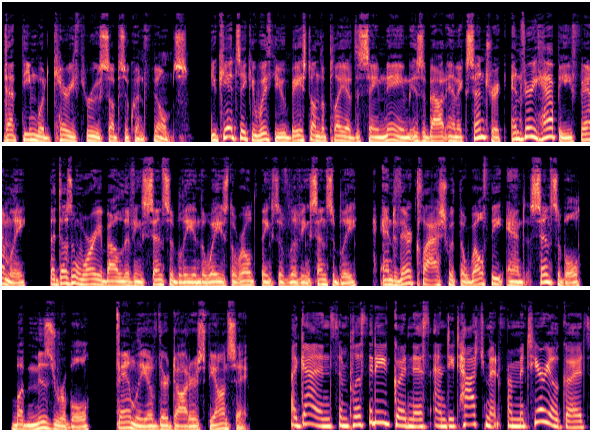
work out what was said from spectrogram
That theme would carry through subsequent films. You Can't Take It With You, based on the play of the same name, is about an eccentric and very happy family that doesn't worry about living sensibly in the ways the world thinks of living sensibly, and their clash with the wealthy and sensible, but miserable, family of their daughter's fiance. Again, simplicity, goodness, and detachment from material goods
